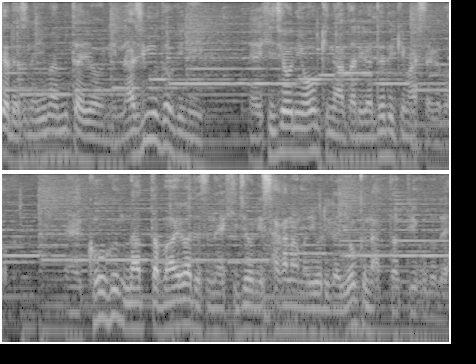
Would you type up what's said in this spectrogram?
がですね今見たように馴染む時に非常に大きな当たりが出てきましたけどこういうふうになった場合はですね非常に魚の寄りが良くなったということで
